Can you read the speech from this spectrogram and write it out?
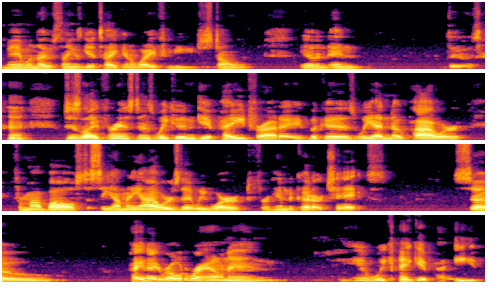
man, when those things get taken away from you, you just don't. You know, and, and the, just like for instance, we couldn't get paid Friday because we had no power from my boss to see how many hours that we worked for him to cut our checks. So payday rolled around and you know we can't get paid.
